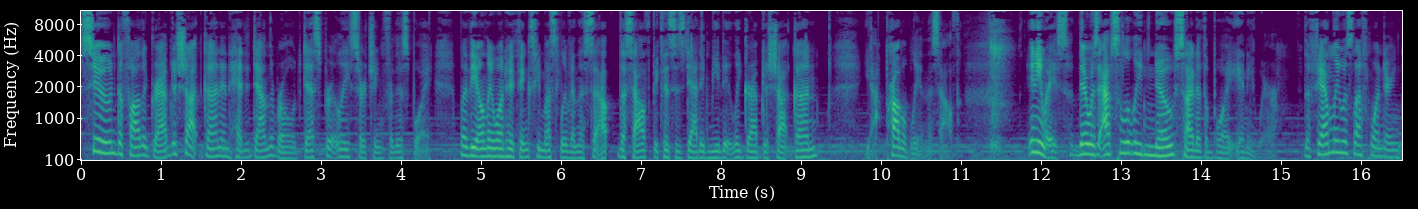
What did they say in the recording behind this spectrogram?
Soon, the father grabbed a shotgun and headed down the road, desperately searching for this boy. Am I the only one who thinks he must live in the south, the south because his dad immediately grabbed a shotgun? Yeah, probably in the south. Anyways, there was absolutely no sign of the boy anywhere. The family was left wondering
